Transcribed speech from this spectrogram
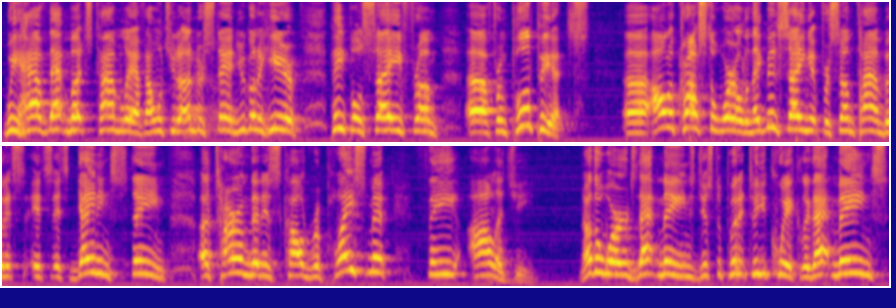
we have that much time left. I want you to understand. You're going to hear people say from, uh, from pulpits uh, all across the world, and they've been saying it for some time, but it's, it's, it's gaining steam, a term that is called replacement theology. In other words, that means, just to put it to you quickly, that means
